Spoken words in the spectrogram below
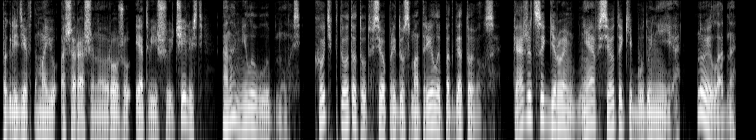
Поглядев на мою ошарашенную рожу и отвисшую челюсть, она мило улыбнулась. Хоть кто-то тут все предусмотрел и подготовился. Кажется, героем дня все таки буду не я. Ну и ладно,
